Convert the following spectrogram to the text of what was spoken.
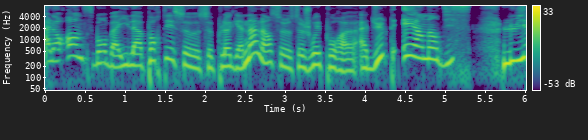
Alors Hans, bon bah il a porté ce, ce plug anal, hein, ce, ce jouet pour euh, adultes, et un indice lui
